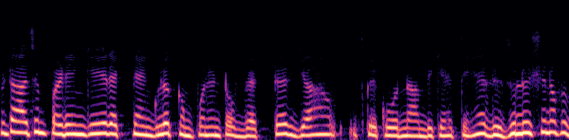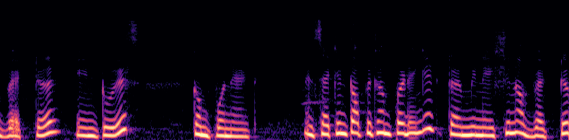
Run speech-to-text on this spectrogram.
बट आज हम पढ़ेंगे रेक्टेंगुलर कंपोनेंट ऑफ़ वेक्टर या इसको एक और नाम भी कहते हैं resolution of a vector into its component and second topic हम पढ़ेंगे determination of vector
